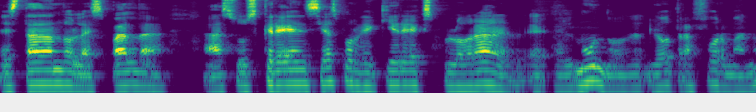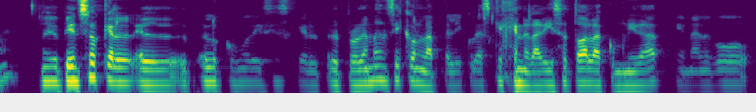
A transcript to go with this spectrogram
está dando la espalda a sus creencias porque quiere explorar el, el mundo de, otra forma, ¿no? Yo pienso que, el, el- como dices, que el problema en sí con la película es que generaliza toda la comunidad en algo,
